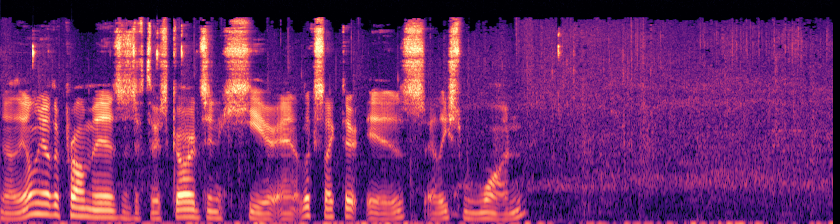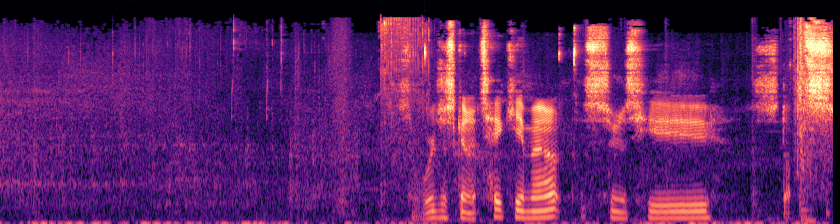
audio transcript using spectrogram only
Now the only other problem is, is if there's guards in here, and it looks like there is at least one. So we're just gonna take him out as soon as he stops.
